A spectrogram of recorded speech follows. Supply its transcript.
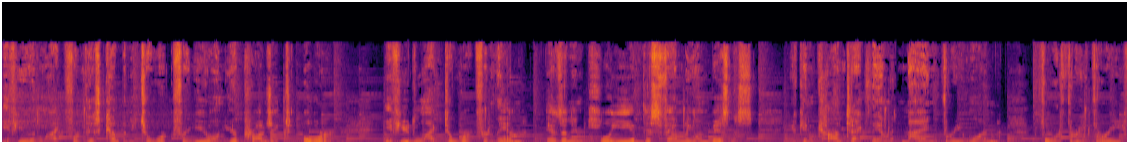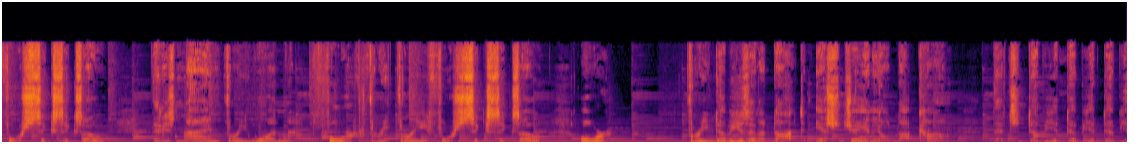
If you would like for this company to work for you on your project, or if you'd like to work for them as an employee of this family owned business, you can contact them at 931 433 4660. That is 931 433 4660 or three W's and a dot, sjandl.com. That's www.sjandl.com.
